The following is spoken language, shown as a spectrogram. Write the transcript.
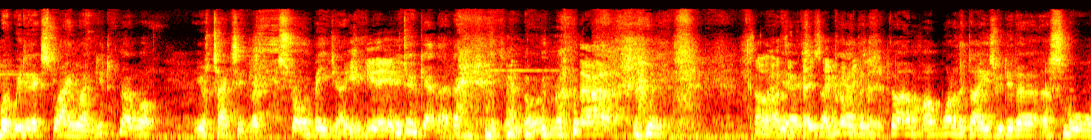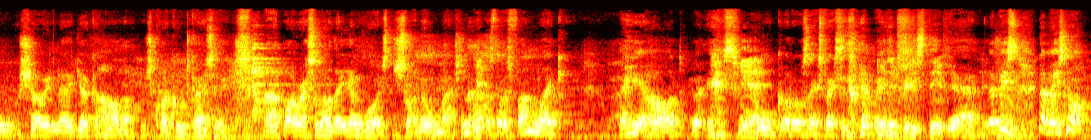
We, we did explain like you didn't know what your tag team like strong BJ. You, Yeah. you do get that, don't you? No, no. Nah. so I Yeah, think they, they probably yeah, do. the- the, um, uh, one of the days we did a, a small show in uh, Yokohama, which is quite cool to go to. Uh, but I wrestled one of their young boys, just like a normal match, and that, Yeah. was, that was fun. Like they hit hard, but it's like, Yeah. oh god, I wasn't expecting that. Yeah, they're pretty stiff. Yeah, no, but it's, no, but it's not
